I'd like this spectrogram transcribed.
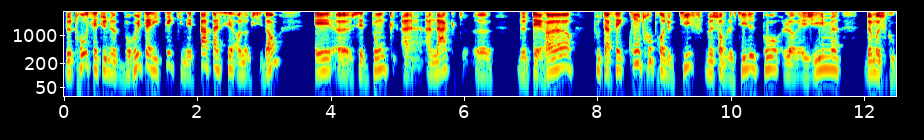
De trop, c'est une brutalité qui n'est pas passée en Occident, et euh, c'est donc un, acte euh, de terreur tout à fait contre-productif, me semble-t-il, pour le régime de Moscou.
